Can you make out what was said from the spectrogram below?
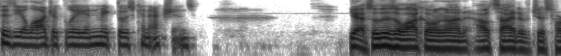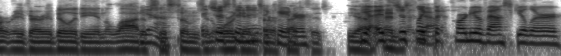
physiologically and make those connections. Yeah, so there's a lot going on outside of just heart rate variability, and a lot of yeah. systems it's and organs an are affected. Yeah, yeah, it's and, just like yeah. the cardiovascular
